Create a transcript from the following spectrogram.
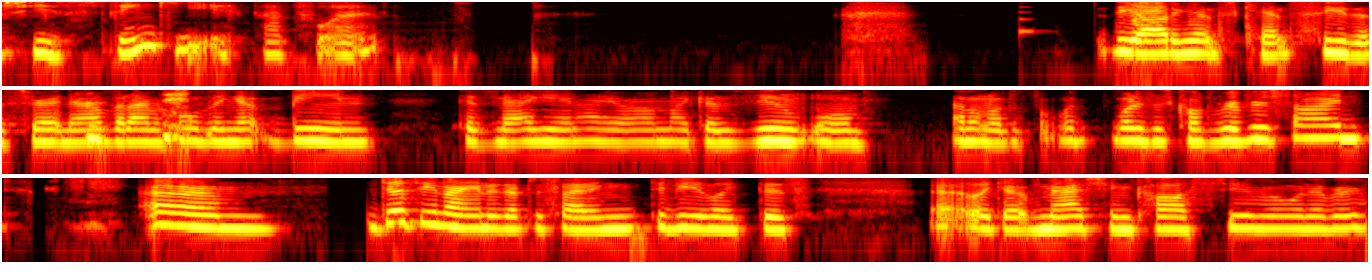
She's stinky. That's what. The audience can't see this right now, but I'm holding up Bean because Maggie and I are on like a Zoom. Well, I don't know the, what what is this called, Riverside. Um, Jesse and I ended up deciding to be like this, uh, like a matching costume or whatever.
